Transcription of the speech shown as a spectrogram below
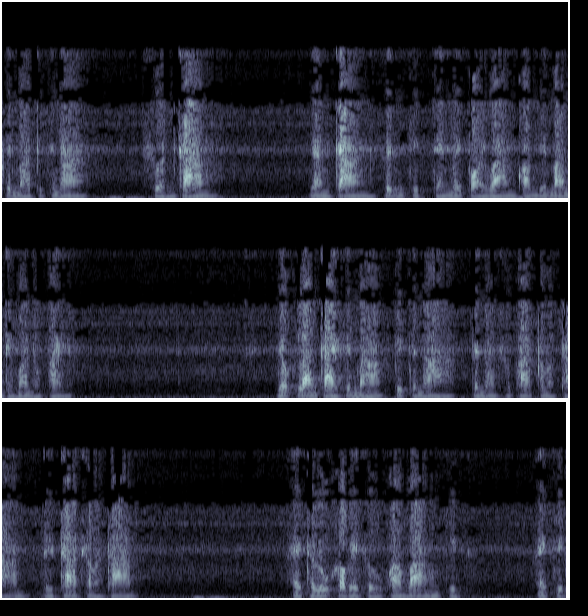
ขึ้นมาพิจารณา ส่วนกลาง อย่างกลางซึ่งจิตยังไม่ปล่อยวางความยึดมั่นถึงมั่นออกไป ยกร่างกายขึ้นมาพิจารณาเป็นอสุภกรรมฐาน หรือธาตุกรรมฐาน ให้ทะลุเข้าไปสู่ความว่างของจิต ให้จิต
